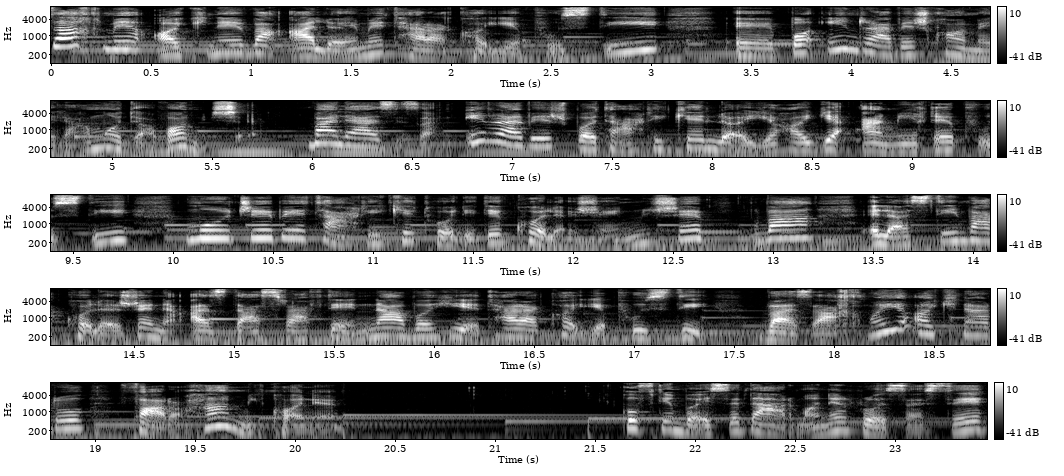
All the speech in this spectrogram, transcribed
زخم آکنه و علائم ترکای پوستی با این روش کاملا مداوا میشه. بله عزیزان این روش با تحریک لایه های عمیق پوستی موجب تحریک تولید کلاژن میشه و الاستین و کلاژن از دست رفته نواحی ترکای پوستی و زخمای آکنه رو فراهم می‌کنه. گفتیم باعث درمان روزاسه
